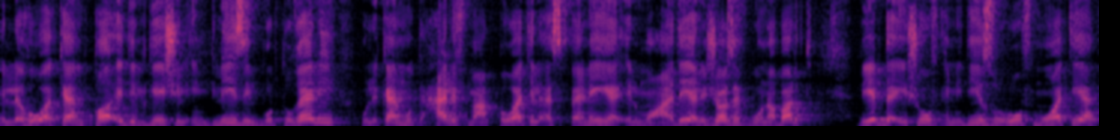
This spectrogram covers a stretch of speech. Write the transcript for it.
اللي هو كان قائد الجيش الإنجليزي البرتغالي واللي كان متحالف مع القوات الأسبانية المعادية لجوزيف بونابرت. بيبدأ يشوف إن دي ظروف مواتية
